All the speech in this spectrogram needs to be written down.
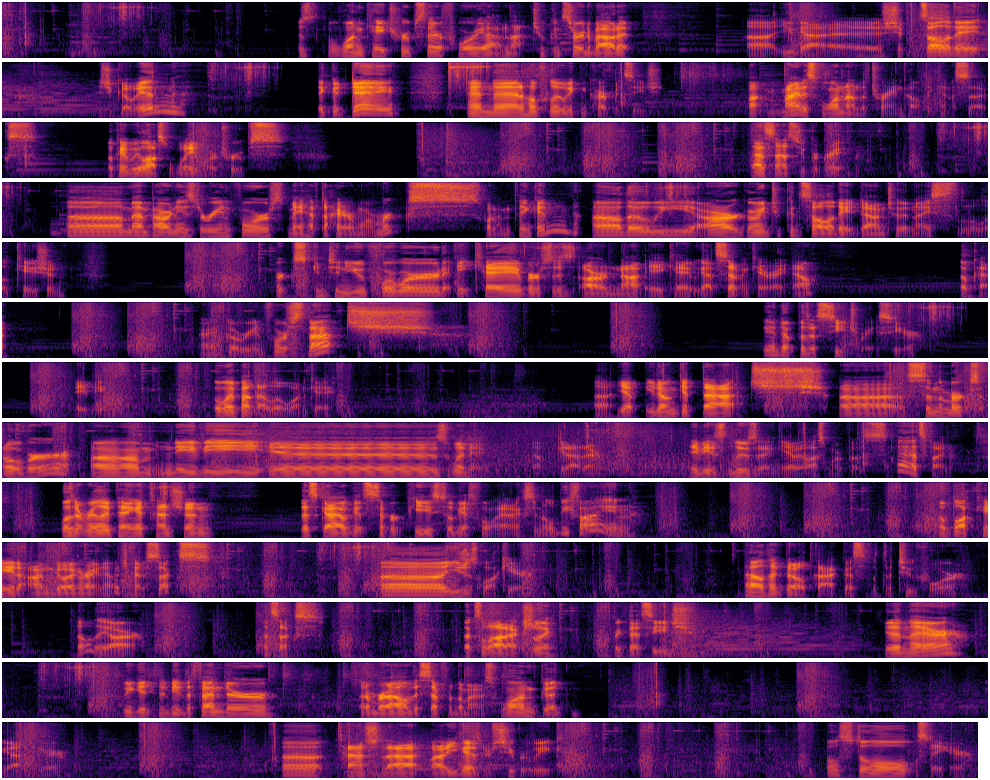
There's 1k troops there for you. I'm not too concerned about it. Uh, you guys should consolidate. You should go in. A good day. And then hopefully we can carpet siege. Uh, minus one on the terrain penalty kind of sucks. Okay, we lost way more troops. That's not super great. Uh, manpower needs to reinforce. May have to hire more mercs. What I'm thinking. Although we are going to consolidate down to a nice little location. Mercs continue forward. 8k versus our not 8k. We got 7k right now. Okay. Alright, go reinforce that. We end up with a siege race here. Maybe. Go wipe out that little 1k. Uh, yep, you don't get that. Uh, send the mercs over. Um, Navy is winning. No, get out of there. Navy is losing. Yeah, we lost more posts. Yeah, that's fine. Wasn't really paying attention. This guy will get separate peace. He'll get full annex, and it'll be fine. No blockade ongoing right now, which kind of sucks. Uh, you just walk here. I don't think they'll attack us with the 2-4. No, they are. That sucks. Sucks a lot, actually. Break that siege. Get in there. We get to be the defender. Let them around. They suffer the minus one. Good. We got here. Uh, attach that. Wow, you guys are super weak. Coastal, stay here.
